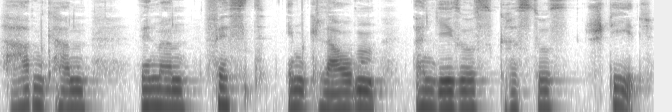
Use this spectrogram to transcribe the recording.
haben kann, wenn man fest im Glauben an Jesus Christus steht.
